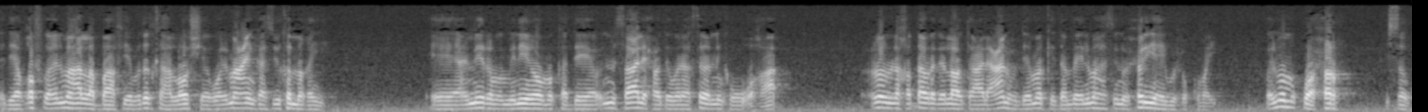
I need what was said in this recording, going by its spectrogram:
dee qofka ilmaha la baafiyaba dadka ha loo sheego ilmaha caynkaas yuu ka maqan yahay. Amiir muminiin oo marka dee nin saalixoo dee wanaagsana ninka wuu ahaa cumar bn khadaab radi allahu tacaala canhu dee markii dambe ilmahaas inuu xor yahay buu xukumay. Oo waa xor isagu.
